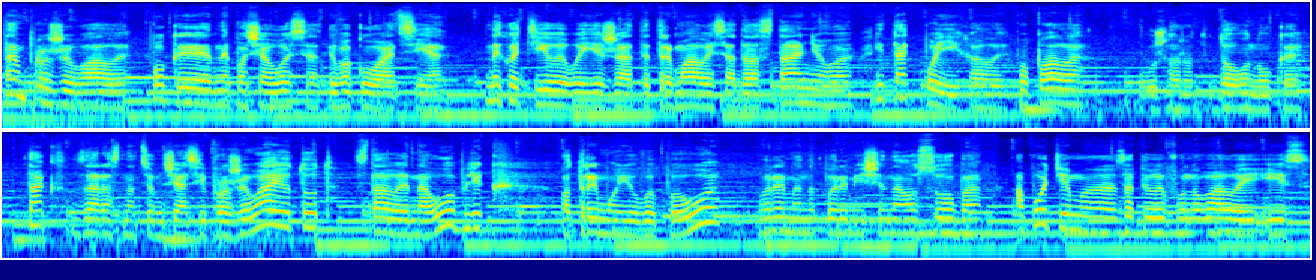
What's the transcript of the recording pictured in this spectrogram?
Там проживали, поки не почалася евакуація. Не хотіли виїжджати, трималися до останнього і так поїхали. Попала Ужгород до онуки. Так зараз на цьому часі проживаю тут, стали на облік, отримую ВПО, временно переміщена особа. А потім е, зателефонували із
